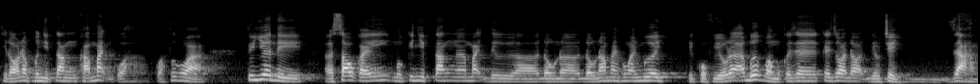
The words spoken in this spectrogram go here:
thì đó là một nhịp tăng khá mạnh của của Phước Hòa. Tuy nhiên thì ờ, sau cái một cái nhịp tăng ờ, mạnh từ ờ, đầu đầu năm 2020 thì cổ phiếu đã bước vào một cái cái giai đoạn điều chỉnh giảm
